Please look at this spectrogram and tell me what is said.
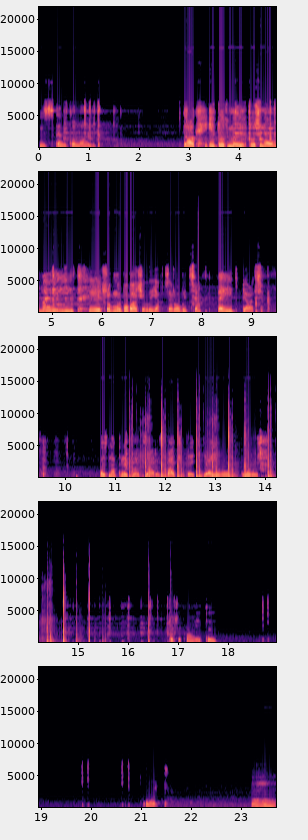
із Scancolide. Так, і тут ми пишемо wait, і щоб ми побачили, як це робиться. Wait 5. Ось, наприклад, зараз бачите, я його поруч. Почекайте. Парт. Ага.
